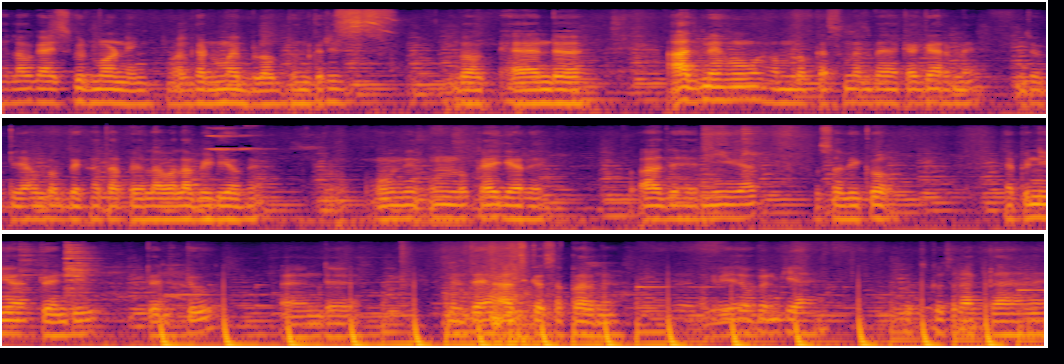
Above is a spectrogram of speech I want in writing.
hello guys good morning welcome to my blog ढूंढकर इस ब्लॉग एंड आज मैं हूँ हम लोग का समझ भैया का घर में, जो कि आप लोग देखा था पहला वाला वीडियो में। तो उन उन लोग का ही घर है। तो आज है न्यू ईयर तो सभी को happy new year twenty twenty two and मिलते हैं आज के सफ़र में। ओपन किया है। कुछ कुछ रख रहा है।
